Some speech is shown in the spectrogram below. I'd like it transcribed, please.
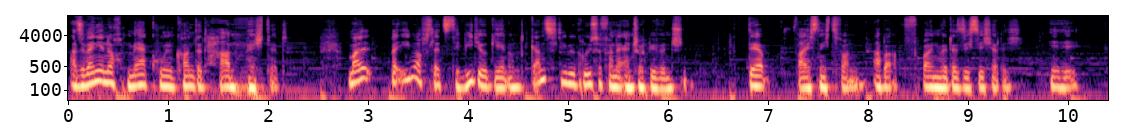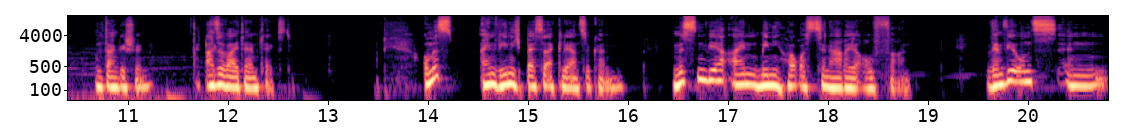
Also wenn ihr noch mehr coolen Content haben möchtet, mal bei ihm aufs letzte Video gehen und ganz liebe Grüße von der Entropy wünschen. Der weiß nichts von, aber freuen wird er sich sicherlich. Hehe. Und Dankeschön. Also weiter im Text. Um es ein wenig besser erklären zu können, müssen wir ein Mini-Horror-Szenario auffahren. Wenn wir uns in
